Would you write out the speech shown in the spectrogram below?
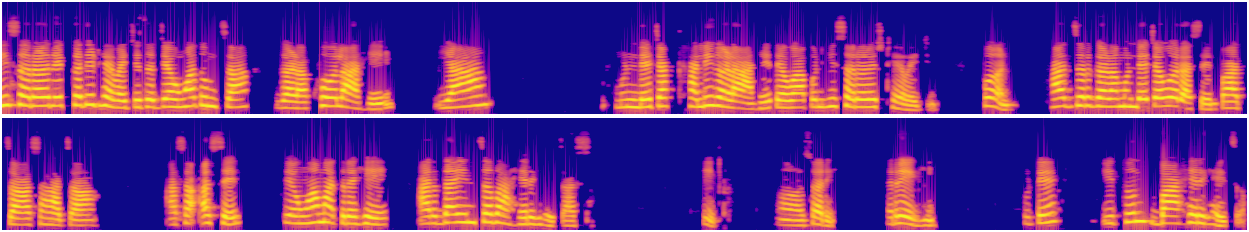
ही सरळ रेग कधी ठेवायची? तर जेव्हा तुमचा गळा खोल आहे या मुंड्याच्या खाली गळा आहे तेव्हा आपण ही सरळच ठेवायची. पण हात जर गळा मुंड्याच्या वर असेल पाचचा सहाचा असा असेल तेव्हा मात्र हे अर्धा इंच बाहेर घ्यायचं असं. ठीक. सॉरी रेघी. कुठे? इथून बाहेर घ्यायचं.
